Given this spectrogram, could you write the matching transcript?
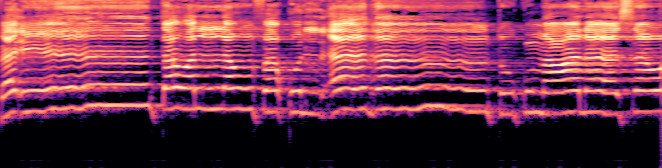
فان تولوا فقل اذنتكم على سواء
